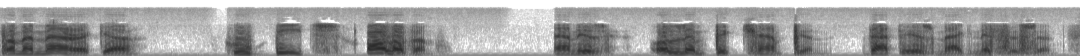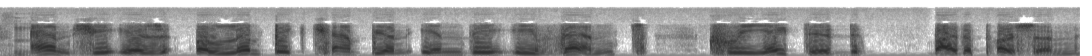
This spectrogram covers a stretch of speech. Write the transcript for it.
from America who beats all of them and is Olympic champion, that is magnificent. And she is Olympic champion in the event created by the person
